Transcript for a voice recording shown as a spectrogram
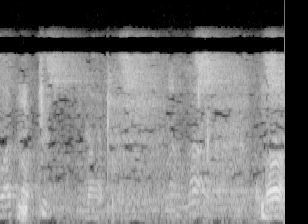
الله أكبر. الله الله.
